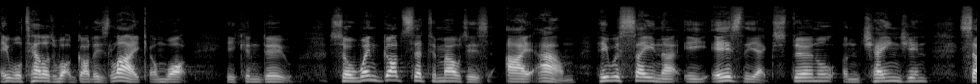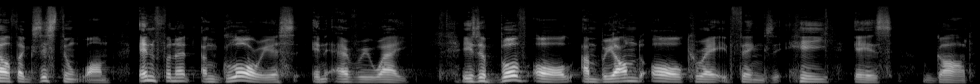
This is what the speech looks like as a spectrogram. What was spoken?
it will tell us what God is like and what he can do. So when God said to Moses, I am, he was saying that he is the external, unchanging, self existent one, infinite and glorious in every way. He's above all and beyond all created things. He is God.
